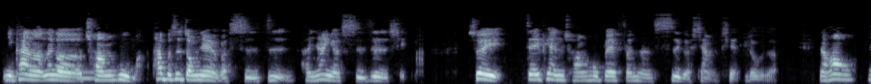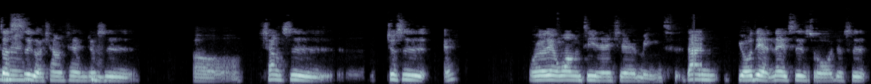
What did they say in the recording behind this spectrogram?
你看到那个窗户嘛，它不是中间有个十字，很像一个十字形嘛，所以这一片窗户被分成四个象限，对不对？然后这四个象限就是、呃，像是就是哎，我有点忘记那些名词，但有点类似说，就是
